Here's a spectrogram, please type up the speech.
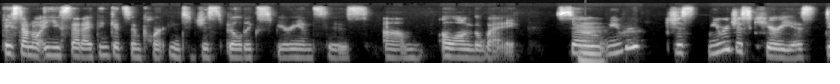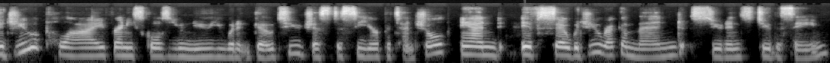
Based on what you said i think it's important to just build experiences um, along the way. So mm. we were just we were just curious did you apply for any schools you knew you wouldn't go to just to see your potential? And if so would you recommend students do the same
